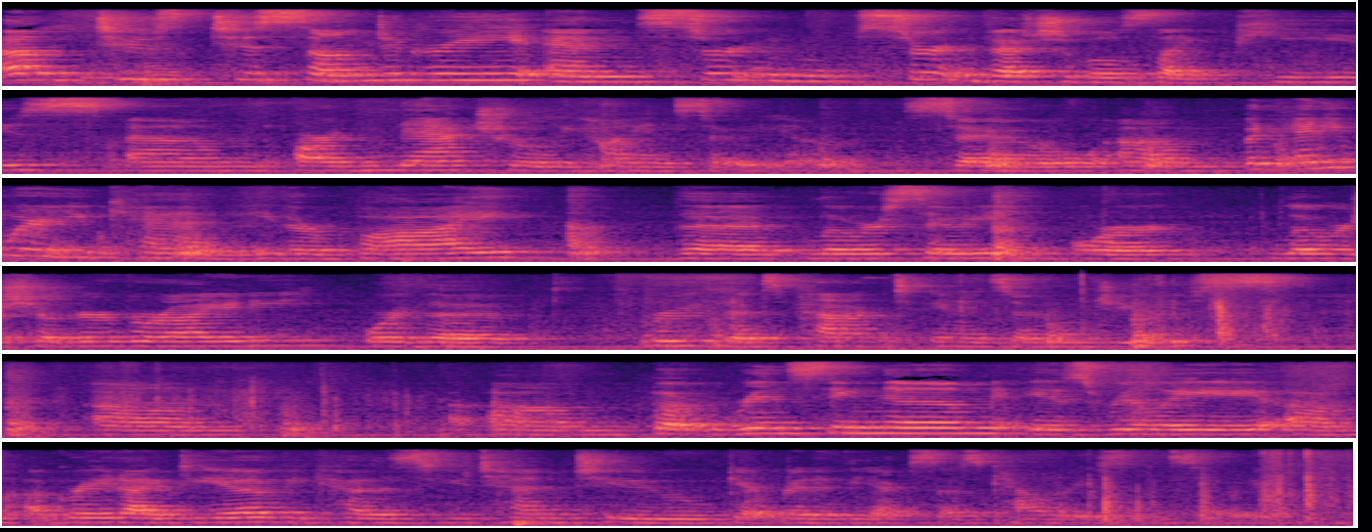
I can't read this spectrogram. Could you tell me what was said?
um, to, to some degree, and certain, certain vegetables like peas, um, are naturally high in sodium. So, um, but anywhere you can, either buy the lower sodium or lower sugar variety, or the fruit that's packed in its own juice. Um, um, but rinsing them is really, um, a great idea because you tend to get rid of the excess calories and sodium.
